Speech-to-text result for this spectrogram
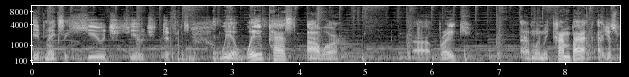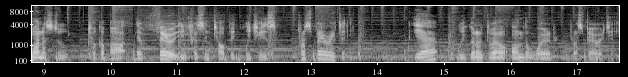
It makes a huge, huge difference. We are way past our uh, break. And when we come back, I just want us to talk about a very interesting topic, which is prosperity. Yeah, we're going to dwell on the word prosperity.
